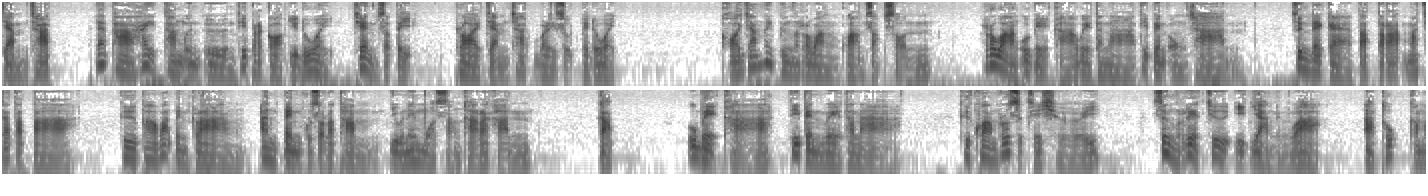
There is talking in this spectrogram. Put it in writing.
แจ่มชัด และพาให้ทำอื่นๆที่ประกอบอยู่ด้วย เช่นสติ พลอยแจ่มชัดบริสุทธิ์ไปด้วย ขอย้ำให้พึงระวังความสับสน ระหว่างอุเบกขาเวทนาที่เป็นองค์ฌานซึ่งได้แก่ตัตระมัชตตา คือภาวะเป็นกลาง อันเป็นกุศลธรรมอยู่ในหมวดสังขารขัน กับอุเบกขาที่เป็นเวทนา คือความรู้สึกเฉยๆ ซึ่งเรียกชื่ออีกอย่างหนึ่งว่าอาทุกขม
